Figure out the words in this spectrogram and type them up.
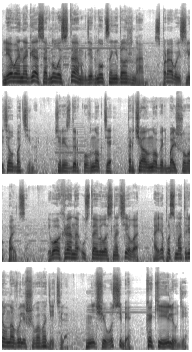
Левая нога согнулась там, где гнуться не должна, справа и слетел ботинок. Через дырку в ногте торчал ноготь большого пальца. Его охрана уставилась на тело, а я посмотрел на вылезшего водителя. Ничего себе, какие люди!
